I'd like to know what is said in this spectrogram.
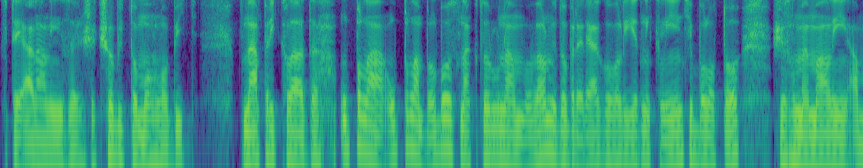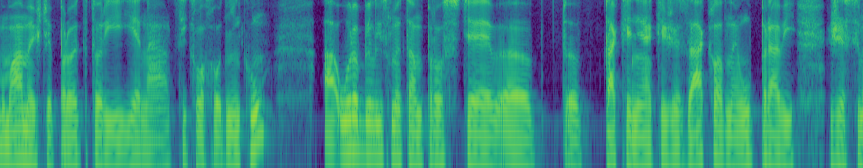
v tej analýze, že čo by to mohlo byť. Napríklad úplná, úplná blbosť, na ktorú nám veľmi dobre reagovali jedni klienti, bolo to, že sme mali, alebo máme ešte projekt, ktorý je na cyklochodníku a urobili sme tam proste e, také nejaké že základné úpravy, že si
